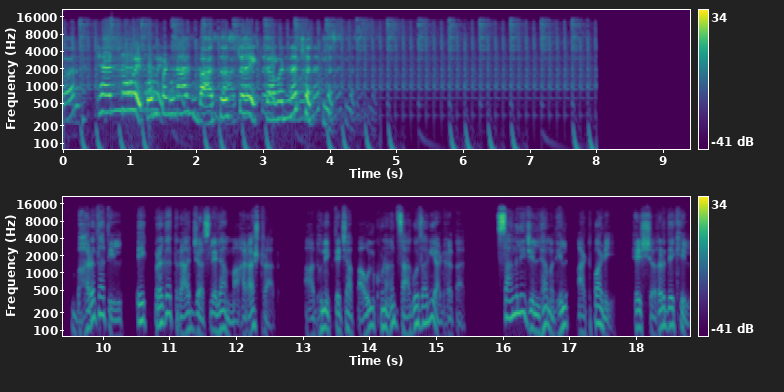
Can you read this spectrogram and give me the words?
अठ्ठ्याण्णव एकोणपन्नास बासष्ट एकावन्न छत्तीस. भारतातील एक प्रगत राज्य असलेल्या महाराष्ट्रात आधुनिकतेच्या पाऊलखुणा जागोजागी आढळतात. सांगली जिल्ह्यामधील आटपाडी हे शहर देखील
